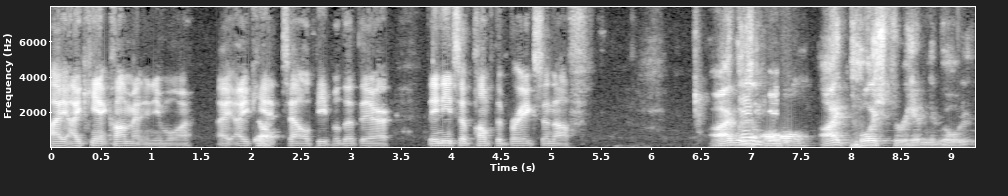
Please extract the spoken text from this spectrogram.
I, I can't comment anymore. I, I can't tell people that they're they need to pump the brakes enough. I was all I pushed for him to go to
